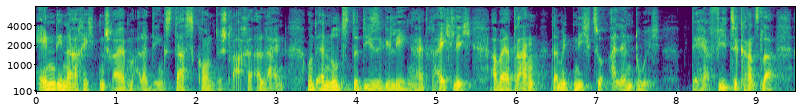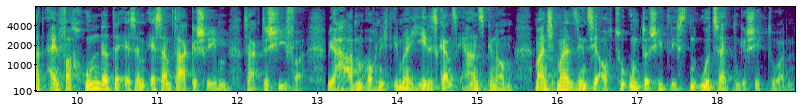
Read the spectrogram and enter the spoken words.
Handynachrichten schreiben allerdings, das konnte Strache allein, und er nutzte diese Gelegenheit reichlich, aber er drang damit nicht zu allen durch. Der Herr Vizekanzler hat einfach hunderte SMS am Tag geschrieben, sagte Schiefer. Wir haben auch nicht immer jedes ganz ernst genommen. Manchmal sind sie auch zu unterschiedlichsten Uhrzeiten geschickt worden.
